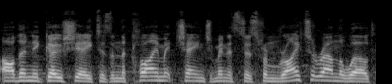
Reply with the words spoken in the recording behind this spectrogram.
are the negotiators and the climate change ministers from right around the world,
